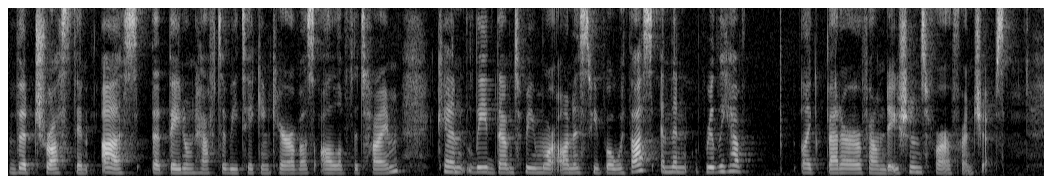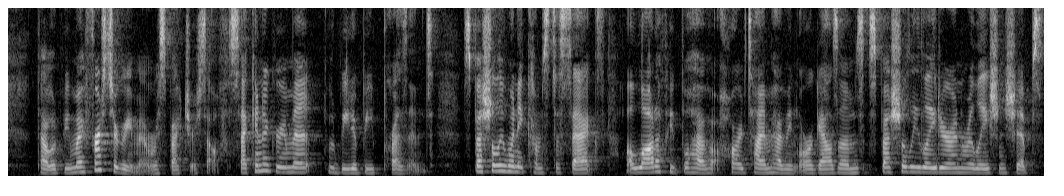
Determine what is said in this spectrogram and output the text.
the trust in us that they don't have to be taking care of us all of the time can lead them to be more honest people with us and then really have like better foundations for our friendships. That would be my first agreement respect yourself. Second agreement would be to be present, especially when it comes to sex. A lot of people have a hard time having orgasms, especially later in relationships.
